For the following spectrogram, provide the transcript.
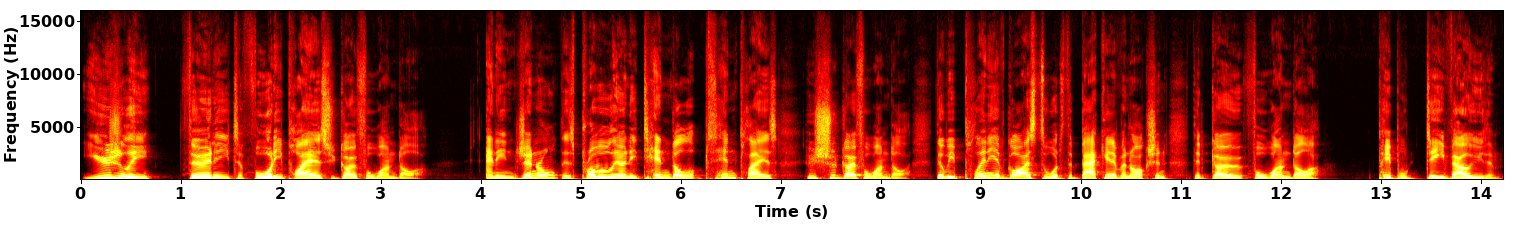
usually 30 to 40 players who go for $1. And in general, there's probably only $10, 10 players who should go for $1. There'll be plenty of guys towards the back end of an auction that go for $1. People devalue them.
